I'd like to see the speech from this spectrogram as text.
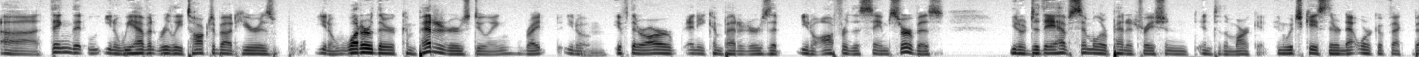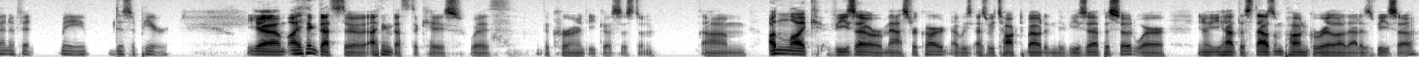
uh, thing that you know we haven't really talked about here is you know what are their competitors doing, right? You know Mhm. if there are any competitors that you know offer the same service, you know do they have similar penetration into the market? In which case their network effect benefit may disappear. Yeah, I think that's the I think that's the case with the current ecosystem. Um, unlike Visa or Mastercard, as we, as we talked about in the Visa episode, where you know you have this thousand pound gorilla that is Visa,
